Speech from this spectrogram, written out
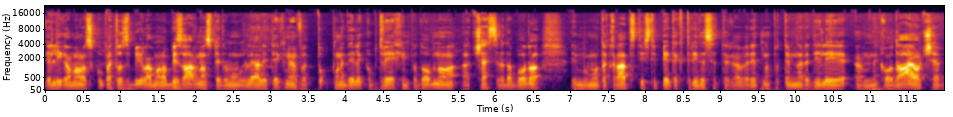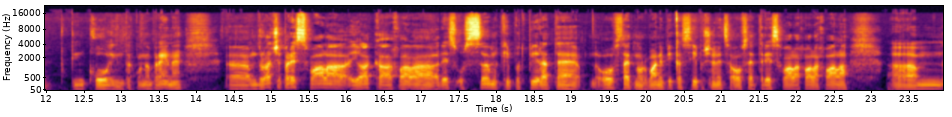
je liga malo skupaj to zbila, malo bizarno, spet bomo gledali tekme v to, ponedeljek ob dveh in podobno, če seveda bodo. In bomo takrat, tisti petek 30. verjetno potem naredili um, neko oddajo, če in ko in tako naprej. Um, drugače pa res hvala, Jaka, hvala res vsem, ki podpirate offset na urbani.si, pa še nekaj offset, res hvala, hvala, hvala. Um,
